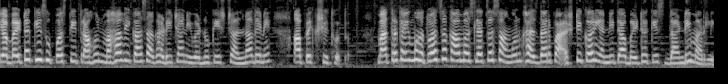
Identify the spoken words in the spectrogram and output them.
या बैठकीस उपस्थित राहून महाविकास आघाडीच्या निवडणुकीस चालना देणे अपेक्षित होतं. मात्र काही महत्त्वाचं काम असल्याचं सांगून खासदार आष्टीकर यांनी त्या बैठकीस दांडी मारली.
